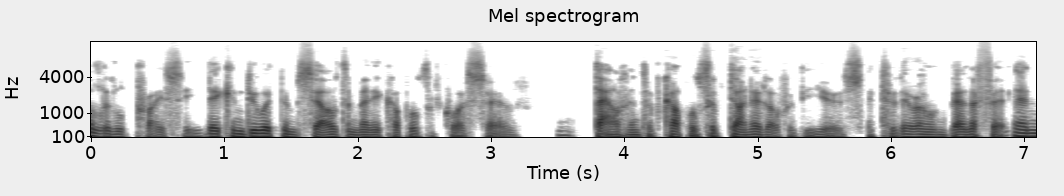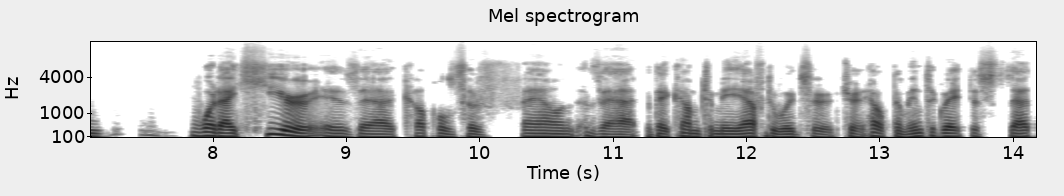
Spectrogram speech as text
a little pricey they can do it themselves and many couples of course have thousands of couples have done it over the years to their own benefit. And what I hear is that couples have found that they come to me afterwards to, to help them integrate this that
